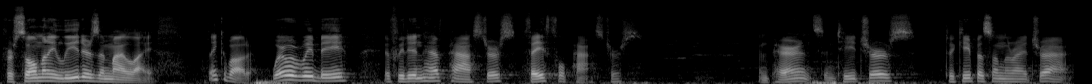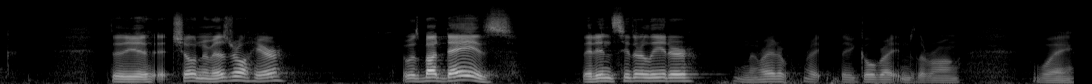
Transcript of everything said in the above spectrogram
for so many leaders in my life. Think about it. Where would we be if we didn't have pastors, faithful pastors, and parents and teachers to keep us on the right track? The children of Israel here, it was about days. They didn't see their leader, and right, right, they go right into the wrong way.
